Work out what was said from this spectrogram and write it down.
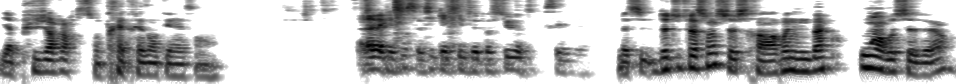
il y a plusieurs joueurs qui sont très très intéressants. Là, la question, c'est aussi quel type de posture. C'est... Bah, de toute façon, ce sera un running back ou un receveur.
